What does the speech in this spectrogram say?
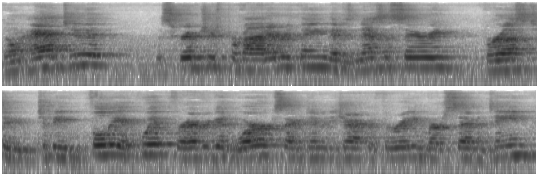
don't add to it. The Scriptures provide everything that is necessary for us to, to be fully equipped for every good work. 2 Timothy chapter 3 and verse 17.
